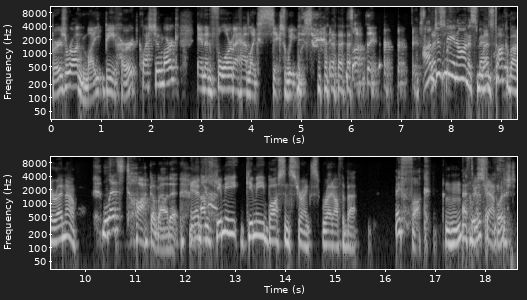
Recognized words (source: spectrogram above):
Bergeron might be hurt? Question mark. And then Florida had like six weaknesses on there. I'm Let's- just being honest, man. Let's talk about it right now. Let's talk about it. Andrew, give me give me Boston strengths right off the bat. They fuck. Mhm. That's We've established.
